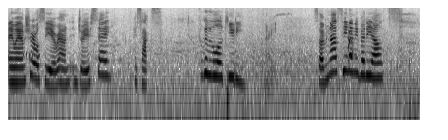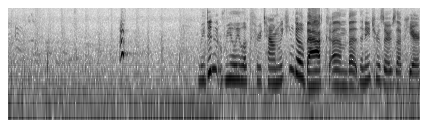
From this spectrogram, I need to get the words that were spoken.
Anyway, I'm sure we'll see you around. Enjoy your stay. Hi, Socks. Look at the little cutie. Alright. So I've not seen anybody else. We didn't really look through town. We can go back, um, but the nature reserve's up here.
